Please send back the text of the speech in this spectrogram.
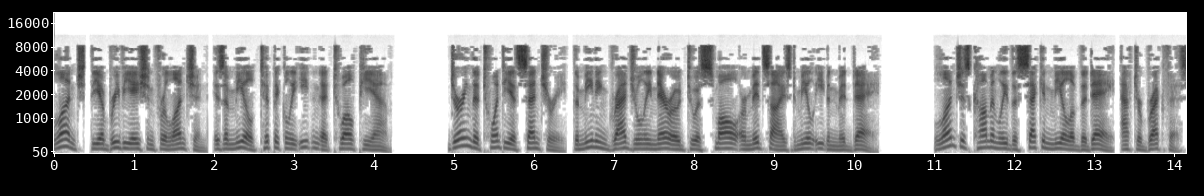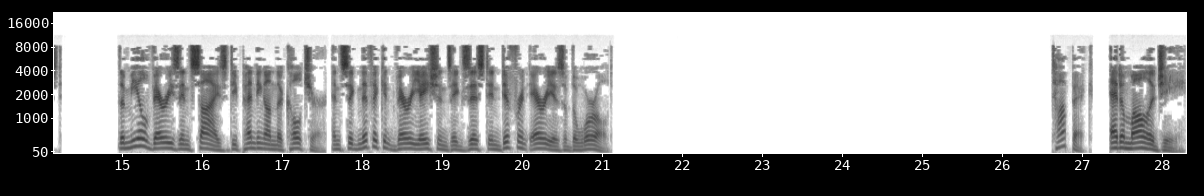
Lunch, the abbreviation for luncheon, is a meal typically eaten at 12 p.m. During the 20th century, the meaning gradually narrowed to a small or mid-sized meal eaten midday. Lunch is commonly the second meal of the day, after breakfast. The meal varies in size depending on the culture, and significant variations exist in different areas of the world. Etymology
